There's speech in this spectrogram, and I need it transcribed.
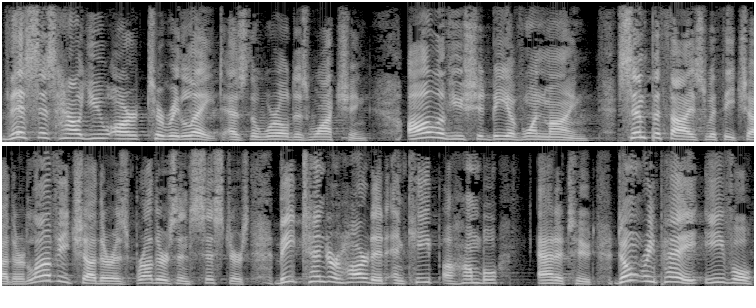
this is how you are to relate as the world is watching. All of you should be of one mind. Sympathize with each other. Love each other as brothers and sisters. Be tenderhearted and keep a humble attitude. Don't repay evil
